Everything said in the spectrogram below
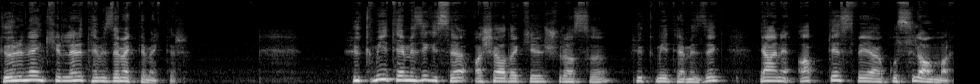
görünen kirleri temizlemek demektir. Hükmi temizlik ise aşağıdaki şurası hükmi temizlik. Yani abdest veya gusül almak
